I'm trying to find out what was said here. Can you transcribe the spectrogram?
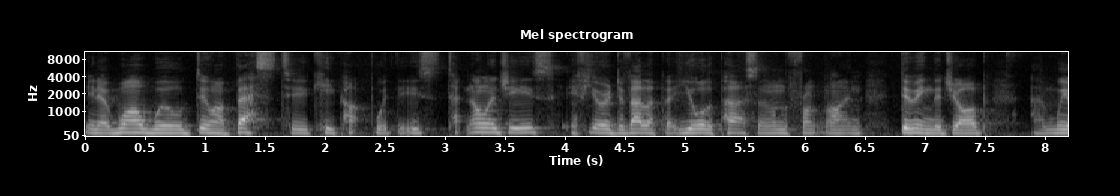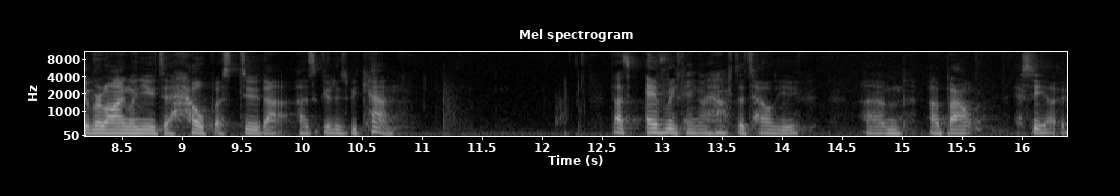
you know, while we'll do our best to keep up with these technologies, if you're a developer, you're the person on the front line doing the job and we're relying on you to help us do that as good as we can. That's everything I have to tell you um, about SEO.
